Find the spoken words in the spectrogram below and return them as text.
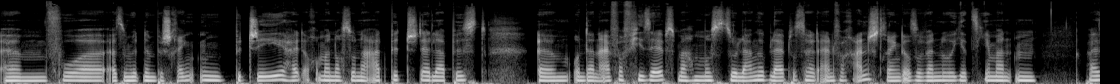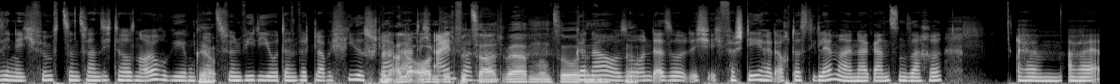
ähm, vor, also mit einem beschränkten Budget halt auch immer noch so eine Art Bittsteller bist ähm, und dann einfach viel selbst machen musst, solange bleibt es halt einfach anstrengend. Also wenn du jetzt jemandem weiß ich nicht, 15.000, 20.000 Euro geben Ja. kannst für ein Video, dann wird, glaube ich, vieles Wenn alle schlagartig ordentlich einfacher. bezahlt werden und so. Genau, dann, so. Ja. Und also ich, ich verstehe halt auch das Dilemma in der ganzen Sache. Ähm, aber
